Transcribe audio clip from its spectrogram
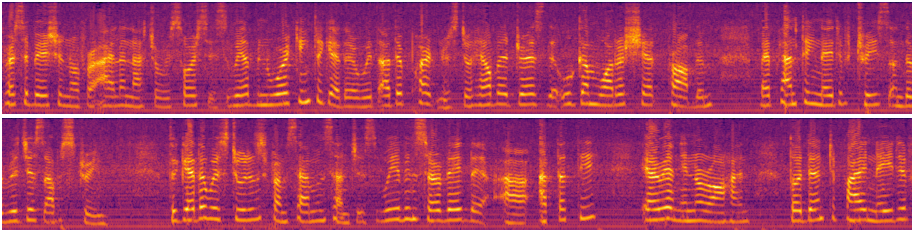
preservation of our island natural resources. We have been working together with other partners to help address the Ugum watershed problem by planting native trees on the ridges upstream. Together with students from Simon Sanchez, we even surveyed the uh, Atati area in Inarajan to identify native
